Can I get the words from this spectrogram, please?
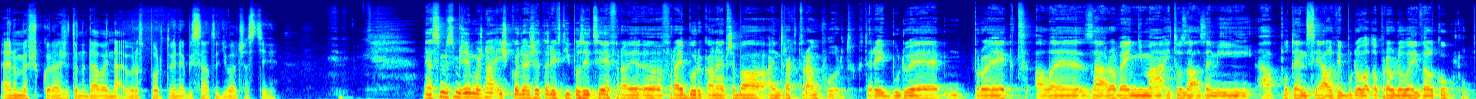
a jenom je škoda, že to nedávají na Eurosportu, jinak by se na to díval častěji. Já si myslím, že je možná i škoda, že tady v té pozici je eh, Freiburg a ne třeba Eintracht Frankfurt, který buduje projekt, ale zároveň má i to zázemí a potenciál vybudovat opravdový velkou klub.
